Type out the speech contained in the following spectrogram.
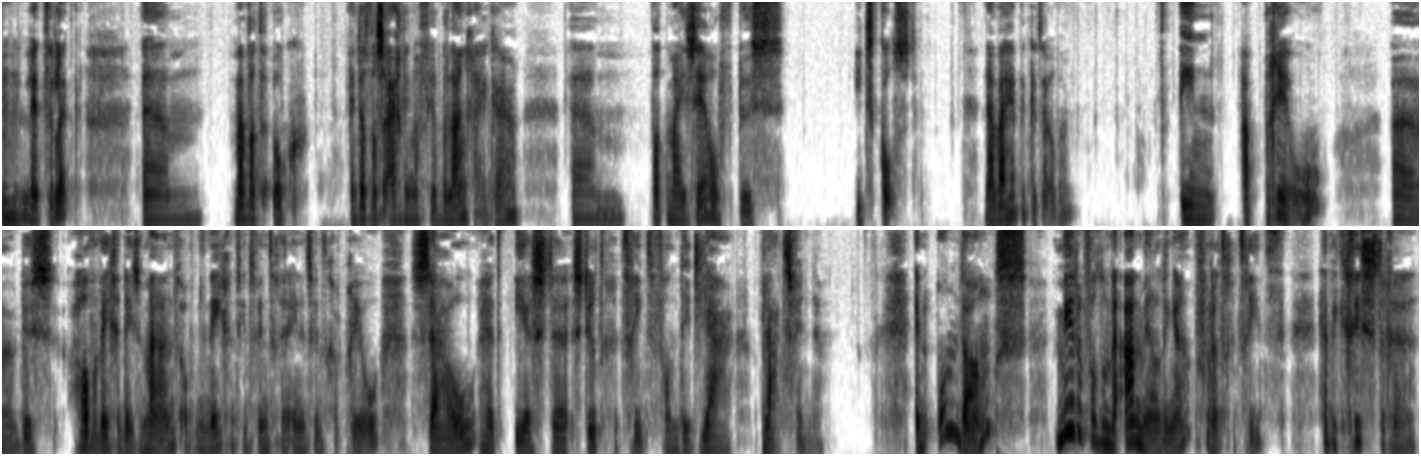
letterlijk. Um, maar wat ook, en dat was eigenlijk nog veel belangrijker, um, wat mijzelf dus iets kost. Nou, waar heb ik het over? In april uh, dus halverwege deze maand, op 19, 20 en 21 april, zou het eerste stilteretreat van dit jaar plaatsvinden. En ondanks meer dan voldoende aanmeldingen voor dat retreat, heb ik gisteren,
